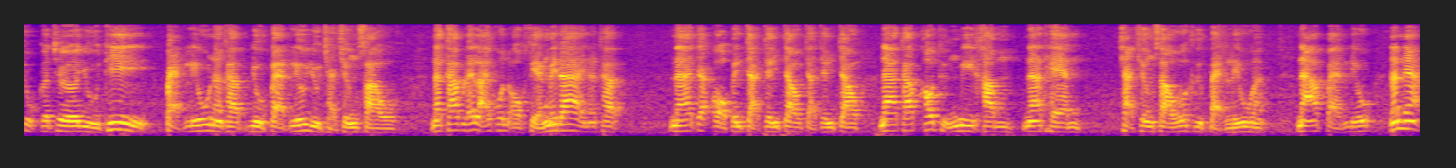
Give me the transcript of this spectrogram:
จุกกระเชออยู่ที่แปดริ้วนะครับอยู่แปดริ้วอยู่ฉะเชิงเซานะครับหลายๆ คนออกเสียงไม่ได้นะครับนะจะออกเป็นจะเจิงเจ้าจะเจิงเจ้านะครับเขาถึงมีคำนะแทนฉะเชิงเซาก็คือแปดริ้วฮะนาแปดริ้วนั่นเนี่ย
